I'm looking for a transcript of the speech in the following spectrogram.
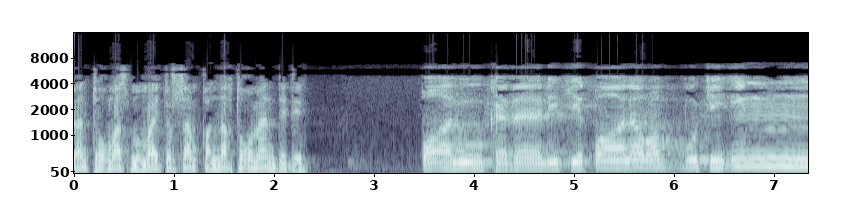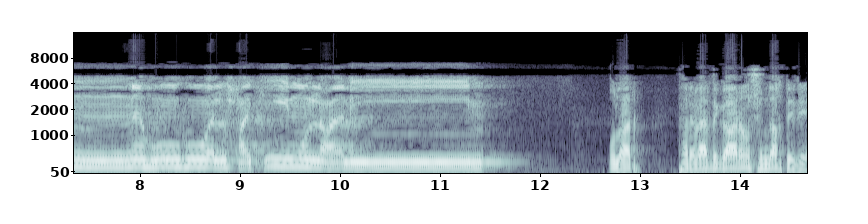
man tug'mas mo'may tursam qandoq tug'aman dedi قالوا كذلك قال ربك إنه هو الحكيم العليم ular parvardigoring shundoq dedi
